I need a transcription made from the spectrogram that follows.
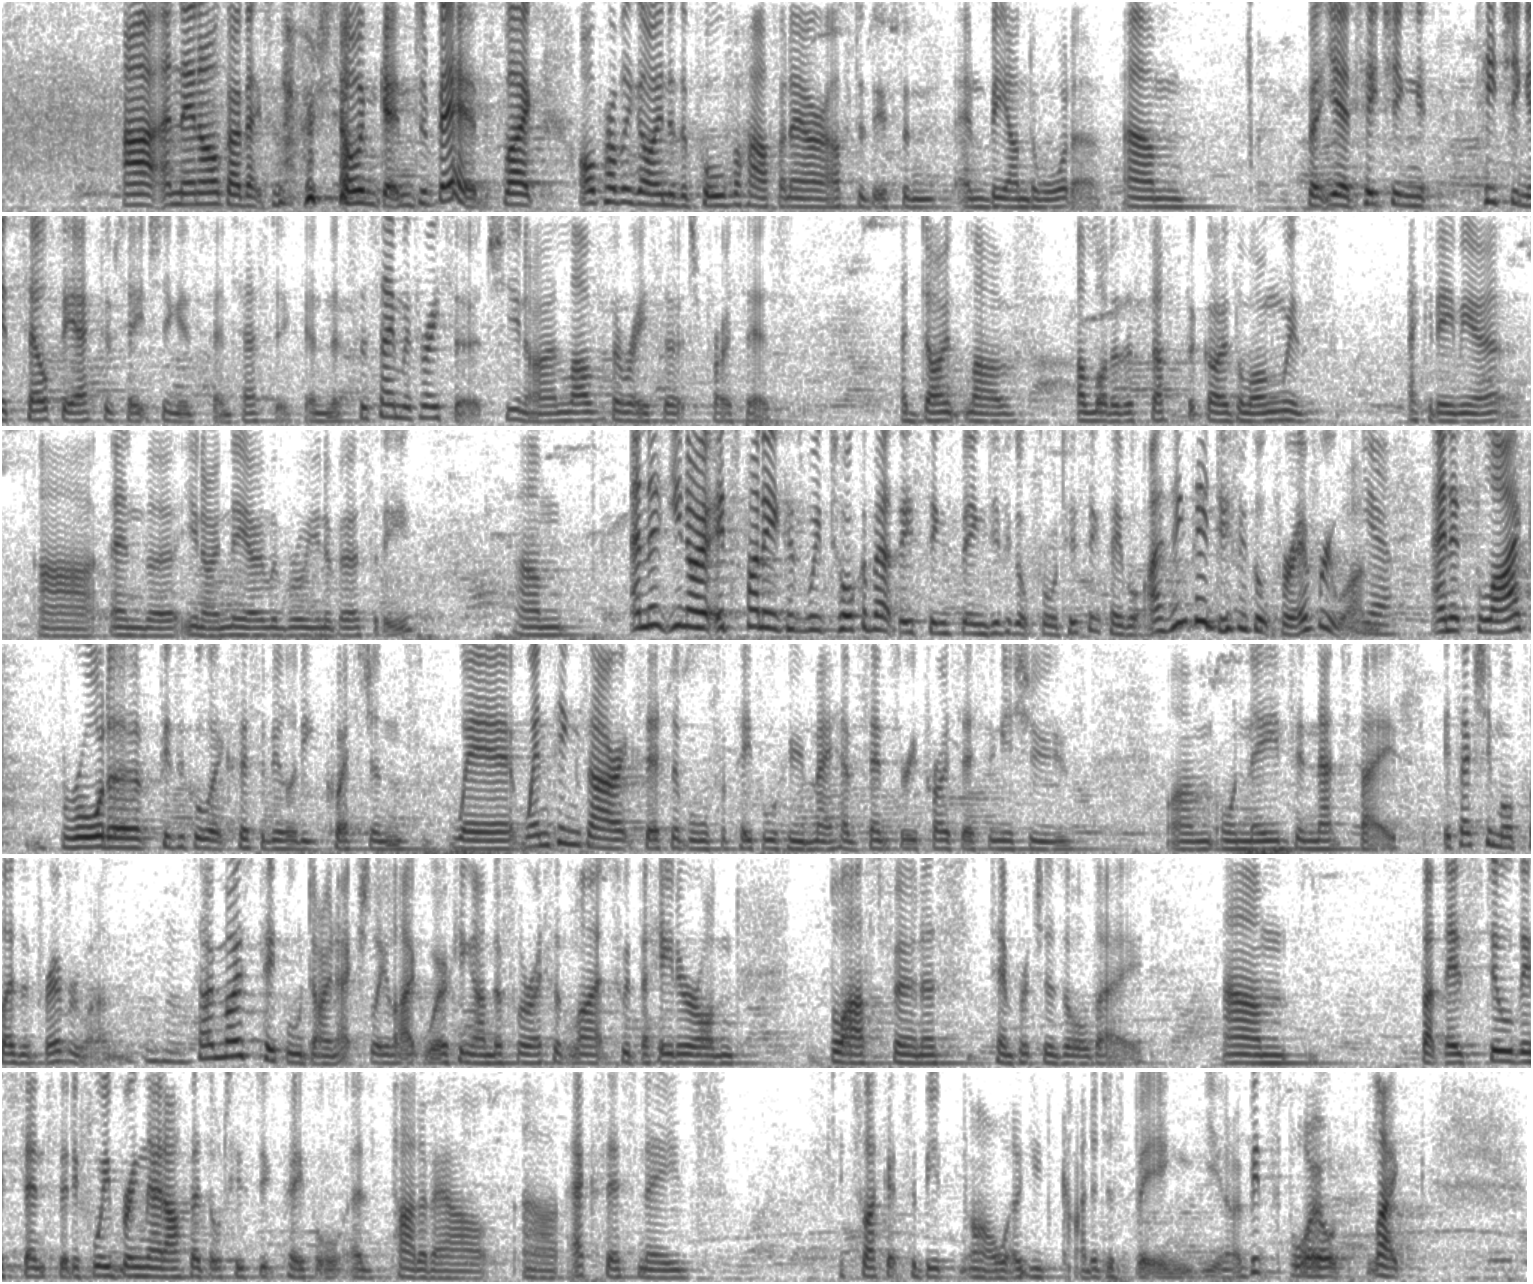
uh, and then I'll go back to the hotel and get into bed. Like I'll probably go into the pool for half an hour after this and, and be underwater. Um, but yeah, teaching teaching itself, the act of teaching, is fantastic, and it's the same with research. You know, I love the research process. I don't love a lot of the stuff that goes along with academia uh, and the you know neoliberal university. Um, and it, you know, it's funny because we talk about these things being difficult for autistic people. I think they're difficult for everyone. Yeah. And it's like broader physical accessibility questions where when things are accessible for people who may have sensory processing issues um, or needs in that space, it's actually more pleasant for everyone. So most people don't actually like working under fluorescent lights with the heater on blast furnace temperatures all day. Um, but there's still this sense that if we bring that up as autistic people as part of our uh, access needs, it's like it's a bit, oh, well, you're kind of just being, you know, a bit spoiled. Like,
